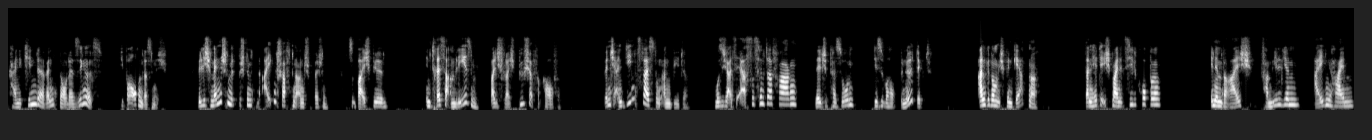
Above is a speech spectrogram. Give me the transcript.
keine Kinder, Rentner oder Singles. Die brauchen das nicht. Will ich Menschen mit bestimmten Eigenschaften ansprechen, zum Beispiel Interesse am Lesen, weil ich vielleicht Bücher verkaufe. Wenn ich eine Dienstleistung anbiete, muss ich als erstes hinterfragen, welche Person dies überhaupt benötigt. Angenommen, ich bin Gärtner, dann hätte ich meine Zielgruppe in dem Bereich Familien, Eigenheim,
